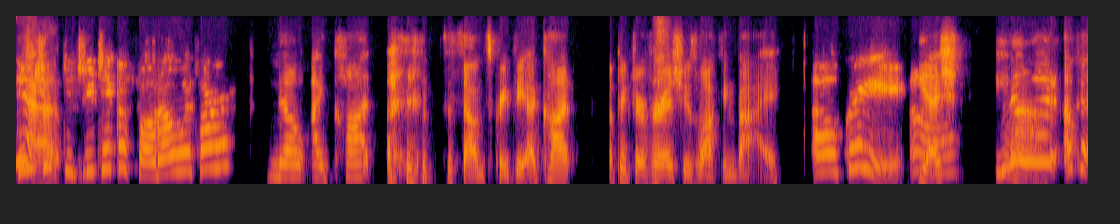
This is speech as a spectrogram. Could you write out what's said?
Did you Yeah. did you take a photo with her? No, I caught. this sounds creepy. I caught a picture of her as she was walking by. Oh, great. Yeah, she, you know what? Okay,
